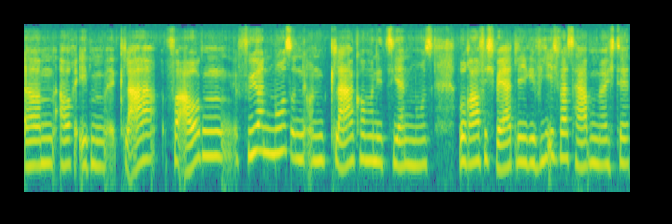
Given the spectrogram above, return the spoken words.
ähm, auch eben klar vor Augen führen muss und, und klar kommunizieren muss, worauf ich Wert lege, wie ich was haben möchte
